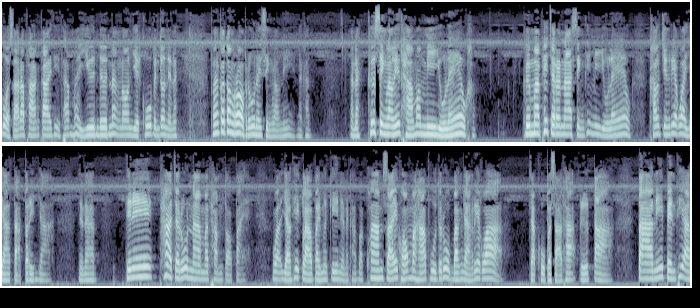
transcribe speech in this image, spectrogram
ทั่วสารพางกายที่ทำให้ยืนเดินนั่งนอนเหยียดคู่เป็นต้นเนี่ยนะเพราะฉะนั้นก็ต้องรอบรู้ในสิ่งเหล่านี้นะครับอันนะคือสิ่งเหล่านี้ถามว่ามีอยู่แล้วครับ คือมาพิจารณาสิ่งที่มีอยู่แล้ว เขาจึงเรียกว่ายาตะปริญญาเนี่ยนะครับ ทีนี้ถ้าจะรู้นามมาทำต่อไป ว่าอย่างที่กล่าวไปเมื่อกี้เนี่ยนะครับ ว่าความใสของมหาภูตรูปบางอย่างเรียกว่าจักขูปสาทะหรือตา ตานี้เป็นที่อา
